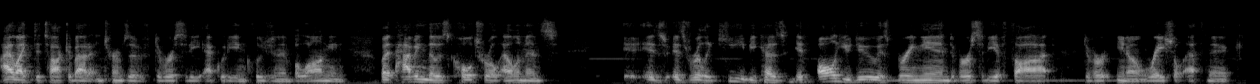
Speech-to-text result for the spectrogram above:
I like to talk about it in terms of diversity, equity, inclusion, and belonging. But having those cultural elements is is really key because if all you do is bring in diversity of thought, diver, you know, racial, ethnic,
